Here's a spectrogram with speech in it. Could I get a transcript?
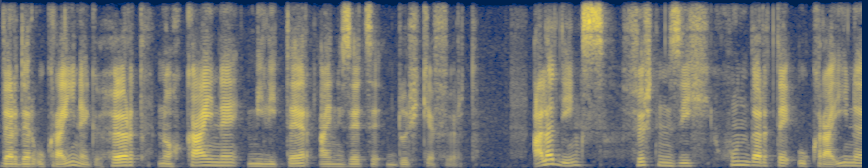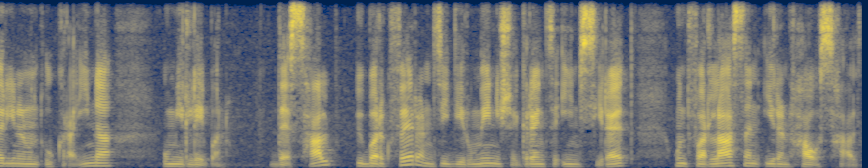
der der Ukraine gehört, noch keine Militäreinsätze durchgeführt. Allerdings fürchten sich hunderte Ukrainerinnen und Ukrainer um ihr Leben. Deshalb überqueren sie die rumänische Grenze in Siret und verlassen ihren Haushalt.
